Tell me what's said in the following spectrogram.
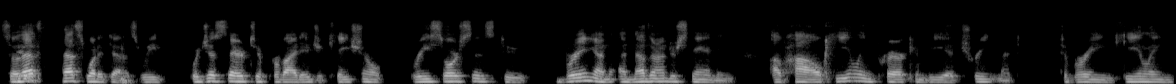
So yeah. that's that's what it does. We we're just there to provide educational resources to bring an, another understanding of how healing prayer can be a treatment to bring healing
